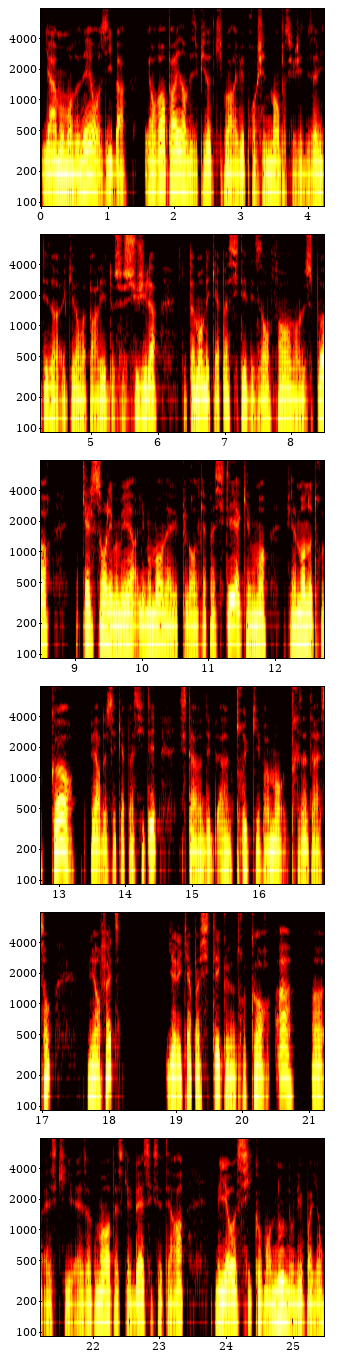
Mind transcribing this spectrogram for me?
il y a un moment donné, on se dit bah et on va en parler dans des épisodes qui vont arriver prochainement parce que j'ai des invités dans lesquels on va parler de ce sujet-là, notamment des capacités des enfants dans le sport. Quels sont les, les moments où on a les plus grandes capacités? À quel moment finalement notre corps perd de ses capacités? C'est un truc qui est vraiment très intéressant. Mais en fait, il y a les capacités que notre corps a. Hein, est-ce qu'elles augmentent, est-ce qu'elles baissent, etc. Mais il y a aussi comment nous, nous les voyons.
